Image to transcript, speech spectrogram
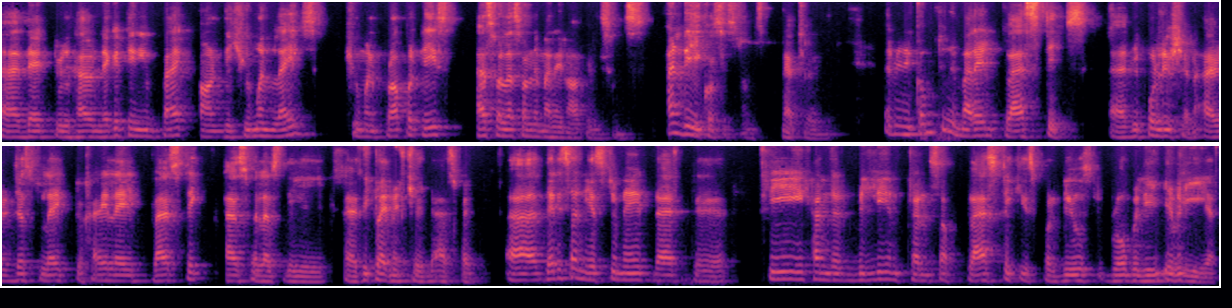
uh, that will have negative impact on the human lives, human properties, as well as on the marine organisms and the ecosystems, naturally. And when you come to the marine plastics, uh, the pollution, I would just like to highlight plastic as well as the, uh, the climate change aspect. Uh, there is an estimate that uh, 300 million tons of plastic is produced globally every year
